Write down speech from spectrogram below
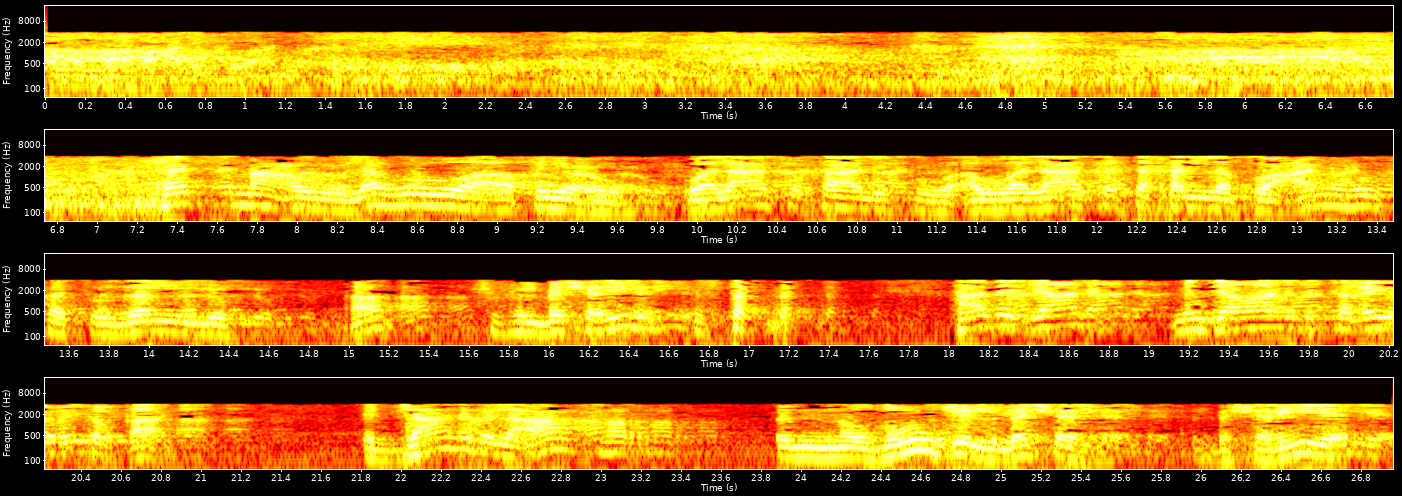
صلى الله عليه وآله فاسمعوا له واطيعوا ولا تخالفوا أو ولا تتخلفوا عنه فتذلوا. ها؟ شوف البشرية تستقبل. هذا جانب من جوانب التغير التلقائي. الجانب الآخر النضوج البشري. البشرية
